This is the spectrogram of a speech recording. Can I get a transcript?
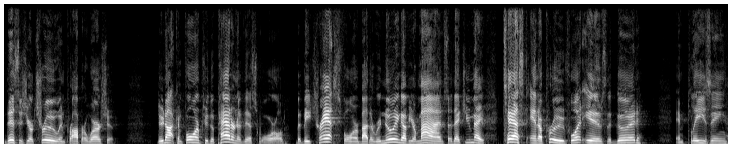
This is your true and proper worship. Do not conform to the pattern of this world, but be transformed by the renewing of your mind so that you may test and approve what is the good and pleasing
